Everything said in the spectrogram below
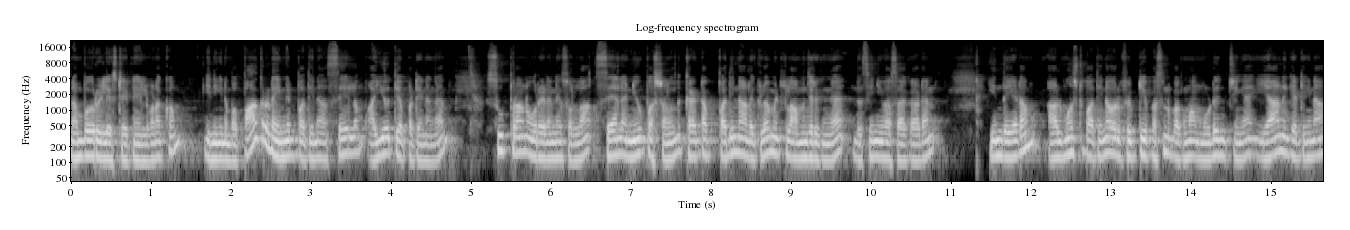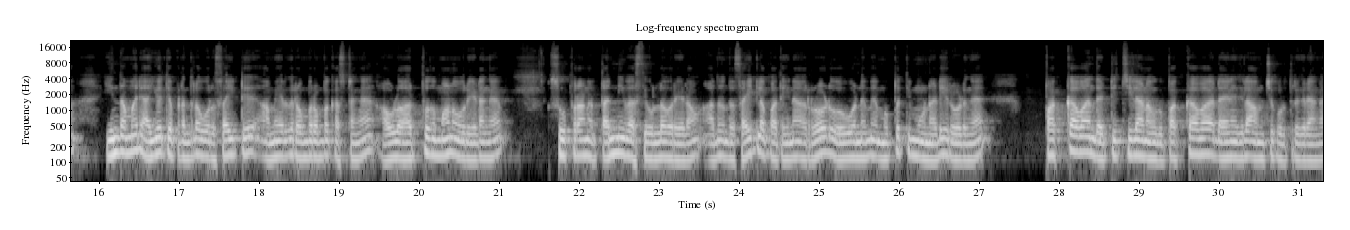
நம்ம real estate நேரில் வணக்கம். இன்றைக்கி நம்ம பார்க்குற இடம் எங்கேன்னு பார்த்தீங்கன்னா சேலம் அயோத்தியாப்பட்டினங்க சூப்பரான ஒரு இடம்னே சொல்லலாம். சேலம் நியூ பஸ் ஸ்டாண்ட்லேருந்து கரெக்டாக பதினாலு கிலோமீட்டரில் அமைஞ்சிருக்குங்க. இந்த சீனிவாசா கார்டன் இந்த இடம் ஆல்மோஸ்ட் பார்த்திங்கன்னா ஒரு ஃபிஃப்டி பர்சன்ட் பக்கமாக முடிஞ்சுங்க ஏன்னு கேட்டிங்கன்னா இந்த மாதிரி அயோத்தியாப்பட்டினத்தில் ஒரு சைட்டு அமையிறது ரொம்ப ரொம்ப கஷ்டங்க. அவ்வளோ அற்புதமான ஒரு இடங்க. சூப்பரான தண்ணி வசதி உள்ள ஒரு இடம். அதுவும் இந்த சைட்டில் பார்த்தீங்கன்னா ரோடு ஒவ்வொன்றுமே முப்பத்தி மூணு அடி ரோடுங்க பக்காவாக இந்த டிச்சிலாம் நமக்கு பக்காவாக டைனேஜ்லாம் அமைச்சு கொடுத்துருக்குறாங்க.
